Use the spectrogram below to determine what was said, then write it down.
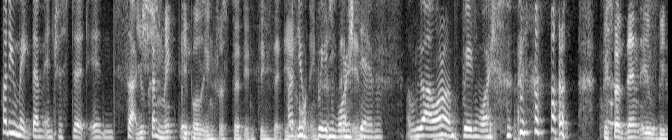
How do you make them interested in such? you can make people interested in things that they How are do you not interested brainwash in. them? We, I want to brainwash. because then it will be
